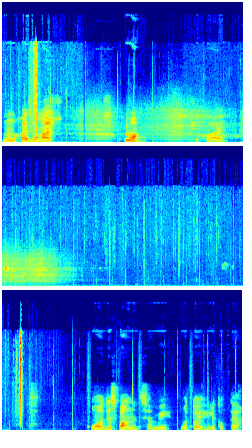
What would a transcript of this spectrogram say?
Ну, ну хай зламаю. О! Чекай. О, де спавниться мій от той гелікоптер.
